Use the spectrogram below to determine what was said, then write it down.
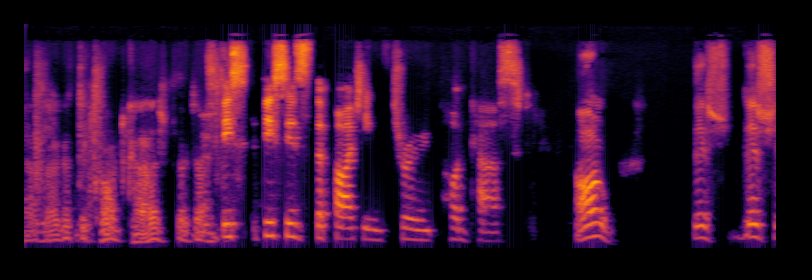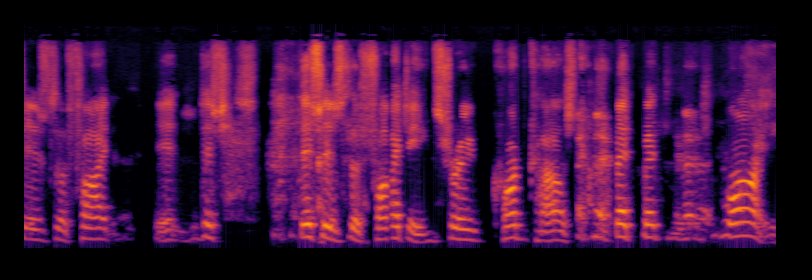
I got the podcast, but I... This this is the Fighting Through podcast. Oh, this this is the fight. It, this this is the fighting through podcast. But but why?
